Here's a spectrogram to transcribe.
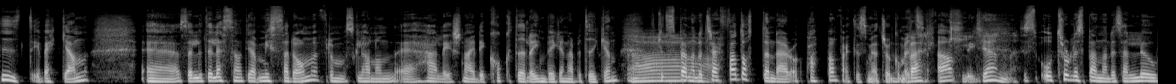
hit i veckan. Eh, så jag är lite ledsen att jag missar dem, för de skulle ha någon eh, härlig schneidig cocktail och inviga den här butiken. Ah. Det är spännande att träffa dottern där och pappan faktiskt, som jag tror kommer hit. Verkligen. Ja. Otroligt spännande, så low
